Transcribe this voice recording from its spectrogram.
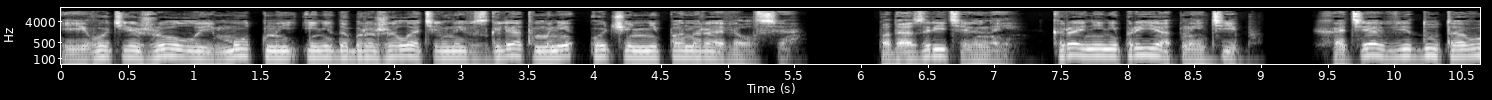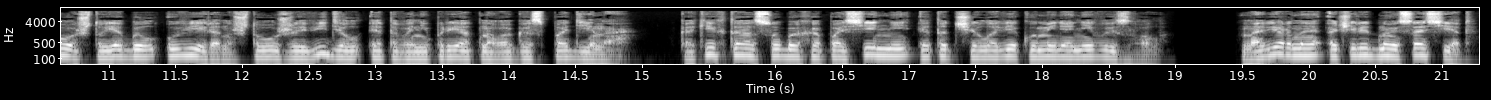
и его тяжелый, мутный и недоброжелательный взгляд мне очень не понравился. Подозрительный, крайне неприятный тип, Хотя ввиду того, что я был уверен, что уже видел этого неприятного господина, каких-то особых опасений этот человек у меня не вызвал. Наверное, очередной сосед,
